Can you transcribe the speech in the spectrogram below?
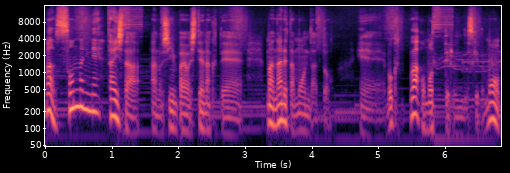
まあそんなにね大したあの心配はしてなくてまあ慣れたもんだと、えー僕は思ってるんですけども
